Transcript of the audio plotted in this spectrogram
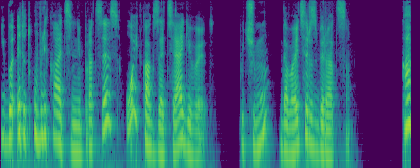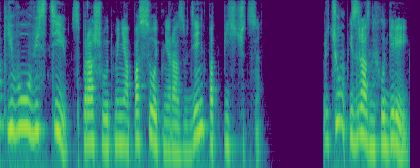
ибо этот увлекательный процесс ой как затягивает. Почему? Давайте разбираться. «Как его увести?» – спрашивают меня по сотни раз в день подписчицы. Причем из разных лагерей.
